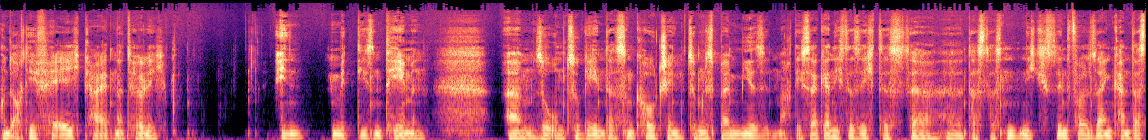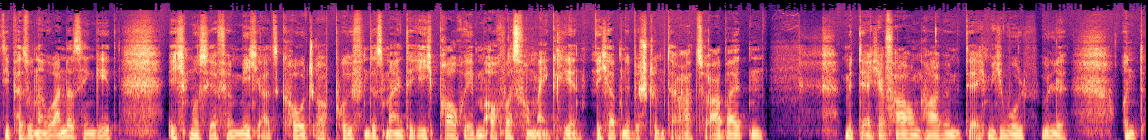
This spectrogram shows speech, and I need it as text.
und auch die Fähigkeit natürlich, in, mit diesen Themen ähm, so umzugehen, dass ein Coaching zumindest bei mir Sinn macht. Ich sage ja nicht, dass ich das, äh, dass das nicht sinnvoll sein kann, dass die Person dann woanders hingeht. Ich muss ja für mich als Coach auch prüfen. Das meinte ich, ich brauche eben auch was von meinen Klienten. Ich habe eine bestimmte Art zu arbeiten, mit der ich Erfahrung habe, mit der ich mich wohlfühle. Und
